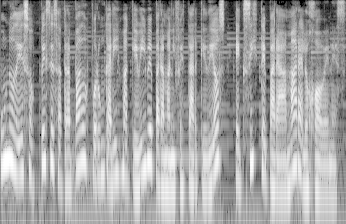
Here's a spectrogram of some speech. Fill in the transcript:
uno de esos peces atrapados por un carisma que vive para manifestar que Dios existe para amar a los jóvenes.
